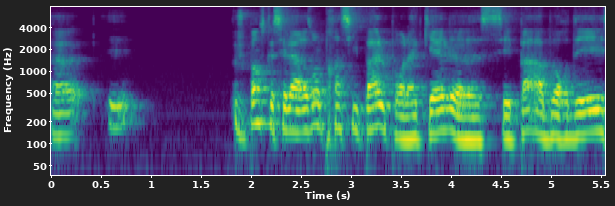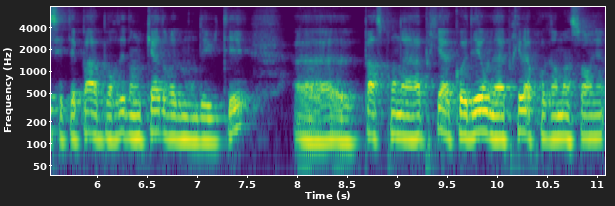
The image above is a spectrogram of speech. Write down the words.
je pense que c'est la raison principale pour laquelle c'est pas abordé, c'était pas abordé dans le cadre de mon DUT. parce qu'on a appris à coder, on a appris la programmation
